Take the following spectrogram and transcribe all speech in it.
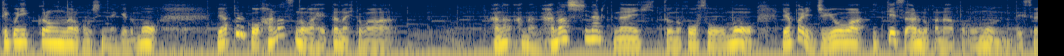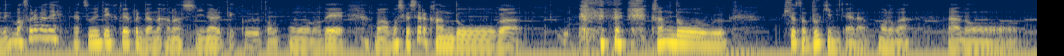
テクニック論なのかもしれないけども、やっぱりこう話すのが下手な人が、話し慣れてない人の放送も、やっぱり需要は一定数あるのかなと思うんですよね。まあそれがね、続いていくとやっぱりだんだん話し慣れてくると思うので、まあもしかしたら感動が 感動を生む一つの武器みたいなものが、あのー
